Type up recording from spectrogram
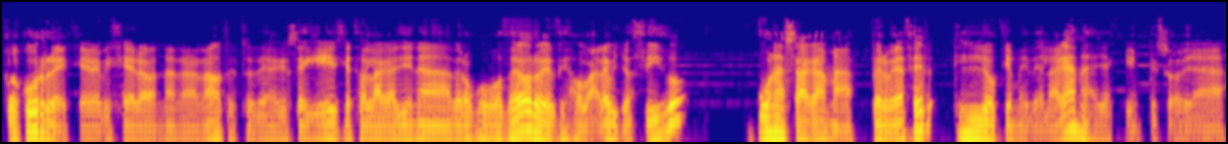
¿Qué ocurre? Que le tijeron, no, no, no, esto tiene que seguir, que esto es la gallina de los huevos de oro. Y él dijo, vale, yo sigo una saga más, pero voy a hacer lo que me dé la gana. Ya que empezó ya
